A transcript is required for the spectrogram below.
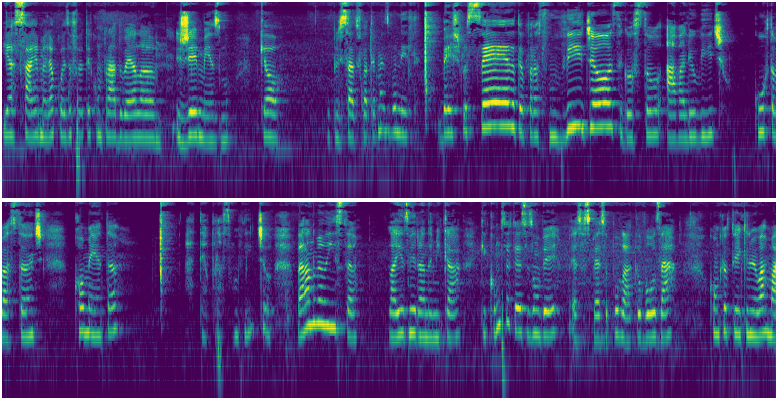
E a saia, a melhor coisa foi eu ter comprado ela G mesmo. Porque, ó, o plissado ficou até mais bonito. Beijo pra vocês, até o próximo vídeo. Se gostou, avalie o vídeo, curta bastante, comenta. Até o próximo vídeo. Vai lá no meu Insta, Laís Miranda MK, que com certeza vocês vão ver essas peças por lá que eu vou usar com o que eu tenho aqui no meu armário.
